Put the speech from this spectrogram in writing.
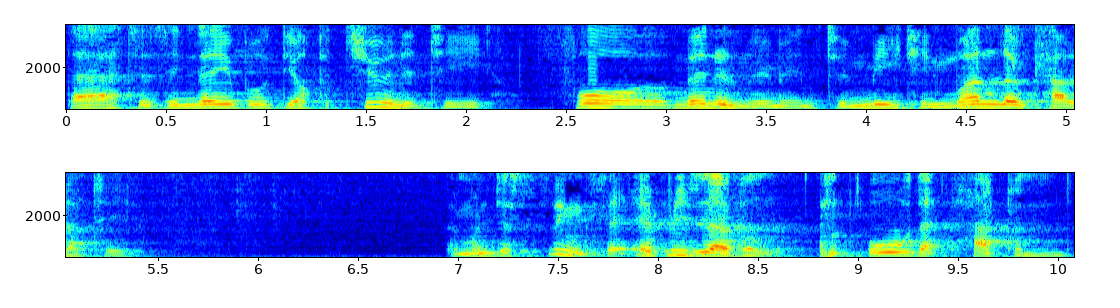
that has enabled the opportunity for men and women to meet in one locality. And one just thinks at every level, all that happened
